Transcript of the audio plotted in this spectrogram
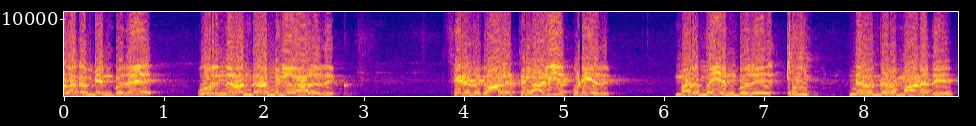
உலகம் என்பது ஒரு நிரந்தரம் இல்லாதது. சிறிது காலத்தில் அழியக்கூடியது. மறுமை என்பது நிரந்தரமானது.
